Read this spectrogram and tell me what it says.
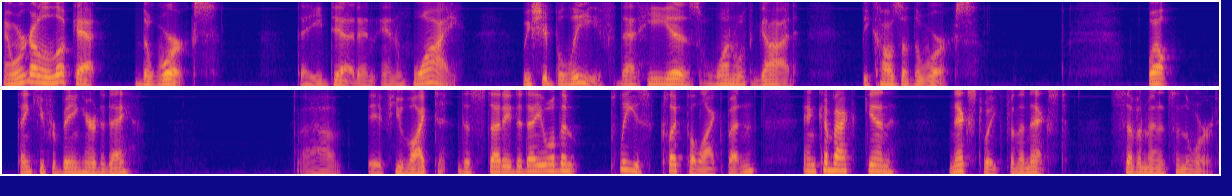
and we're going to look at the works that he did and, and why we should believe that he is one with God because of the works. Well, thank you for being here today. Uh, if you liked this study today, well, then please click the like button and come back again next week for the next seven minutes in the Word.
